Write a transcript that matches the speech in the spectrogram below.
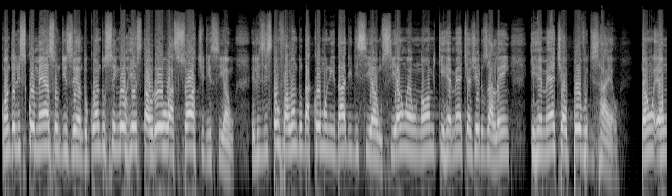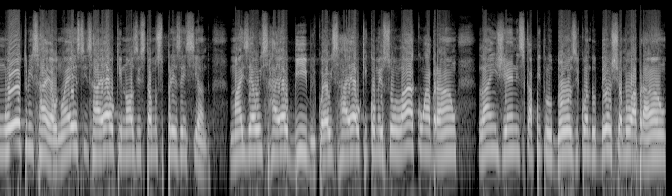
Quando eles começam dizendo, quando o Senhor restaurou a sorte de Sião, eles estão falando da comunidade de Sião. Sião é um nome que remete a Jerusalém, que remete ao povo de Israel. Então é um outro Israel, não é esse Israel que nós estamos presenciando, mas é o Israel bíblico, é o Israel que começou lá com Abraão, lá em Gênesis capítulo 12, quando Deus chamou Abraão,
